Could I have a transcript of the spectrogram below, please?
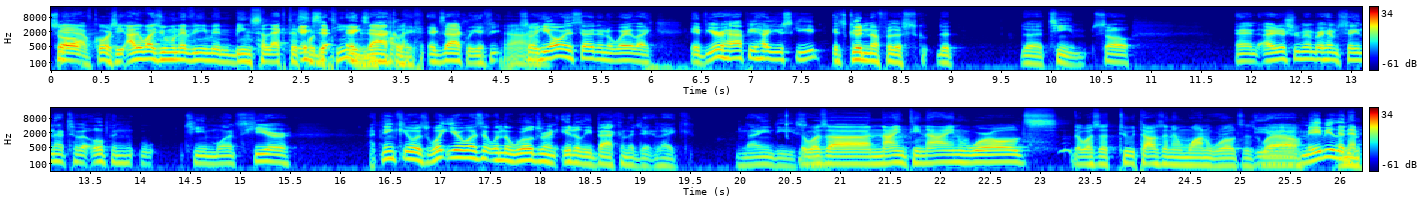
So yeah, of course. He- Otherwise, you wouldn't have even been selected for the Exa- team. Exactly, like- exactly. If you, Yeah, so, yeah. he always said in a way like, if you're happy how you skied, it's good enough for the the the team. So, and I just remember him saying that to the open team once here. I think it was what year was it when the worlds were in Italy back in the day, like nineties. There was a 99 Worlds. There was a 2001 Worlds as Yeah, well. maybe the- and then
